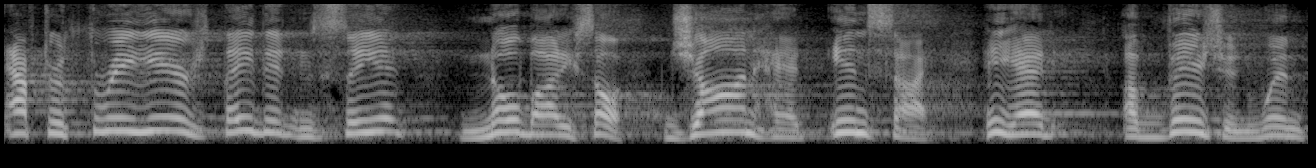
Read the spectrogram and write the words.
after three years, they didn't see it. Nobody saw it. John had insight. He had a vision when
